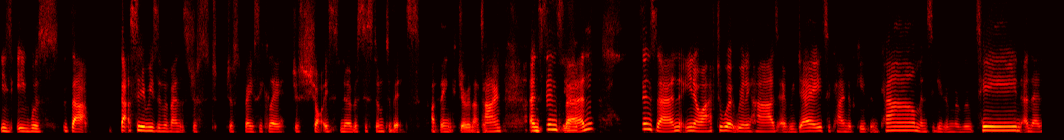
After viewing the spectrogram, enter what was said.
he's, he was that, that series of events just, just basically just shot his nervous system to bits, I think, during that time. And since Yeah. then, since then, you know, I have to work really hard every day to kind of keep him calm and to give him a routine. And then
